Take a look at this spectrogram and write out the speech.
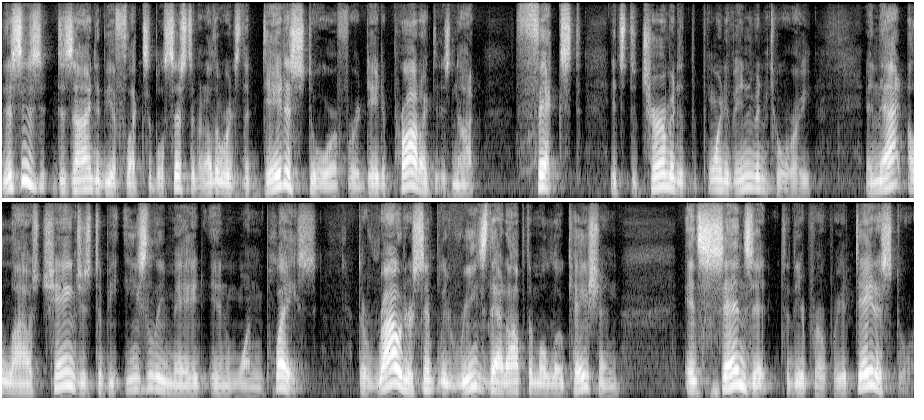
This is designed to be a flexible system. In other words, the data store for a data product is not fixed. It's determined at the point of inventory, and that allows changes to be easily made in one place. The router simply reads that optimal location and sends it to the appropriate data store.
